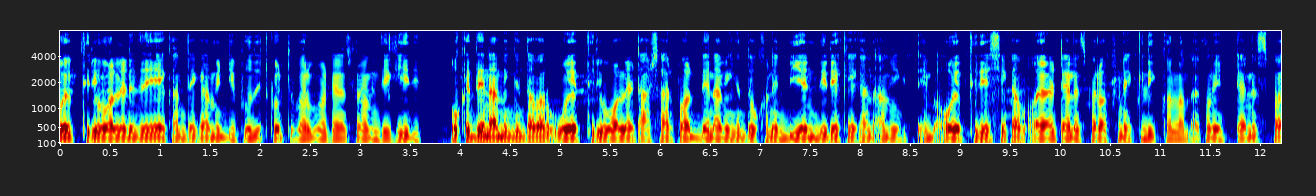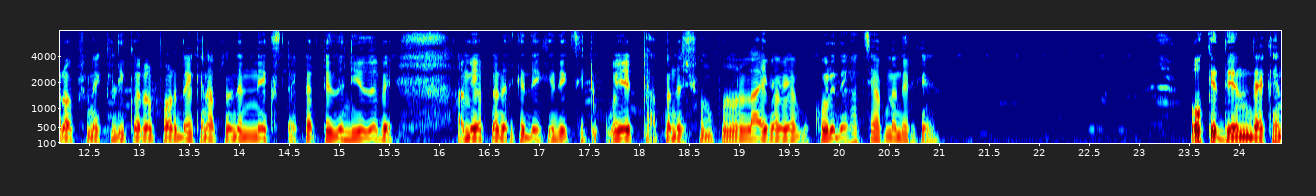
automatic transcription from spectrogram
ওয়েব থ্রি ওয়ালেটে যেয়ে এখান থেকে আমি ডিপোজিট করতে পারব ট্রান্সফার আমি দেখিয়ে দিচ্ছি। ওকে দেন আমি কিন্তু আবার ওয়েব থ্রি ওয়ালেট আসার পর দেন আমি কিন্তু ওখানে বিএনবি রেখে এখানে আমি ওয়েব থ্রি এসে এখানে ট্রান্সফার অপশনে ক্লিক করলাম। এখন এই ট্রান্সফার অপশনে ক্লিক করার পর দেখেন আপনাদের নেক্সট একটা পেজে নিয়ে যাবে। আমি আপনাদেরকে দেখে দেখছি একটু ওয়েট আপনাদের সম্পূর্ণ লাইভ আমি করে দেখাচ্ছি আপনাদেরকে। ওকে, দেন দেখেন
